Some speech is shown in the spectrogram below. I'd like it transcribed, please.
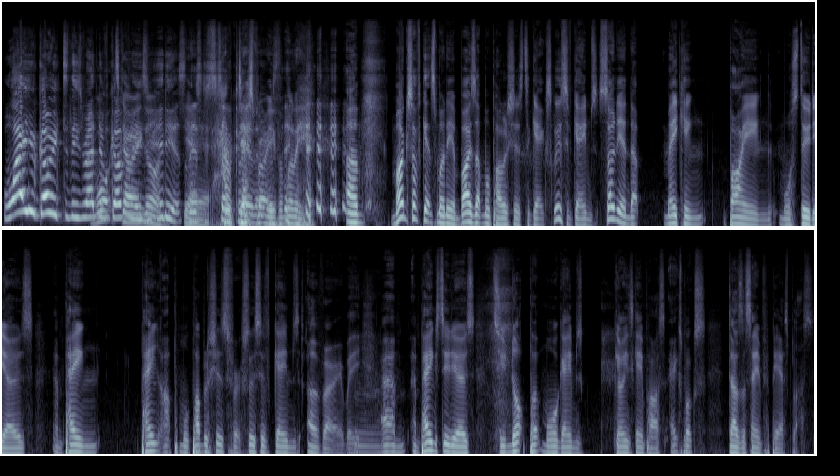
why are you going to these random What's companies, you idiots? Yeah, yeah. so How desperate are you for money? um, Microsoft gets money and buys up more publishers to get exclusive games. Sony end up making, buying more studios and paying, paying up more publishers for exclusive games. over with. Mm. Um, and paying studios to not put more games going to Game Pass. Xbox does the same for PS Plus.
